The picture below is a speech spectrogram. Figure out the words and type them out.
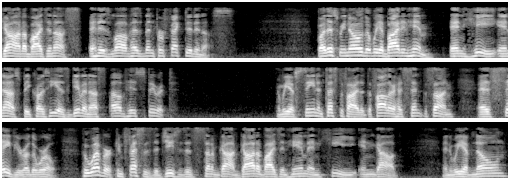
God abides in us, and His love has been perfected in us. By this we know that we abide in Him, and He in us, because He has given us of His Spirit. And we have seen and testified that the Father has sent the Son as Savior of the world. Whoever confesses that Jesus is the Son of God, God abides in him and he in God. And we have known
